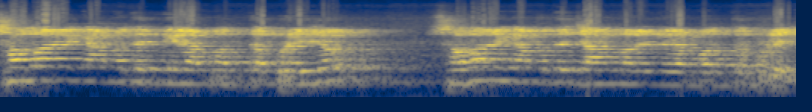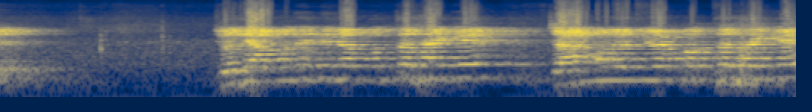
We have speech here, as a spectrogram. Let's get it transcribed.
সবার আগে আমাদের নিরাপত্তা প্রয়োজন, সবার আগে আমাদের যানমালের নিরাপত্তা প্রয়োজন। যদি আমাদের নিরাপত্তা থাকে, যানমালের নিরাপত্তা থাকে,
